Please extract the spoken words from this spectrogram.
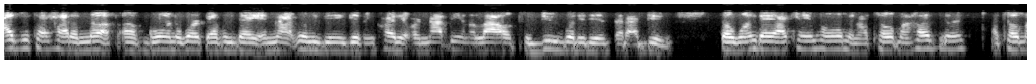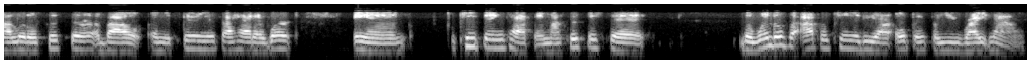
I just had had enough of going to work every day and not really being given credit or not being allowed to do what it is that I do. So one day I came home and I told my husband, I told my little sister about an experience I had at work, and two things happened. My sister said, the windows of opportunity are open for you right now.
